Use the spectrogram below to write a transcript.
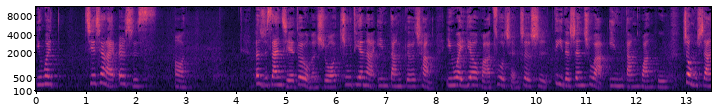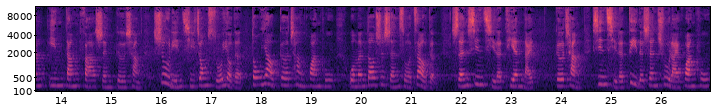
因为。接下来二十哦，二十三节对我们说：“诸天啊，应当歌唱，因为耶和华做成这事；地的深处啊，应当欢呼；众山应当发声歌唱，树林其中所有的都要歌唱欢呼。我们都是神所造的，神兴起了天来。”歌唱，兴起了地的深处来欢呼，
